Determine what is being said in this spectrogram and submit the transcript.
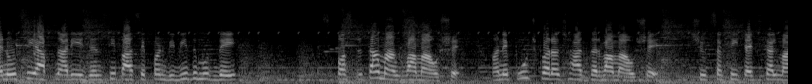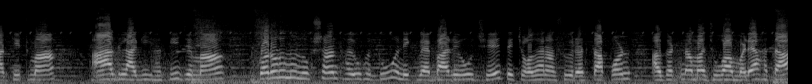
એનઓસી આપનારી એજન્સી પાસે પણ વિવિધ મુદ્દે સ્પષ્ટતા માંગવામાં આવશે અને પૂછપરછ હાથ ધરવામાં આવશે. શિવશક્તિ ટેક્સટાઇલ માર્કેટમાં આગ લાગી હતી, જેમાં કરોડોનું નુકસાન થયું હતું અનેક વેપારીઓ છે તે ચોધાર આંસુ રડતા પણ આ ઘટનામાં જોવા મળ્યા હતા.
